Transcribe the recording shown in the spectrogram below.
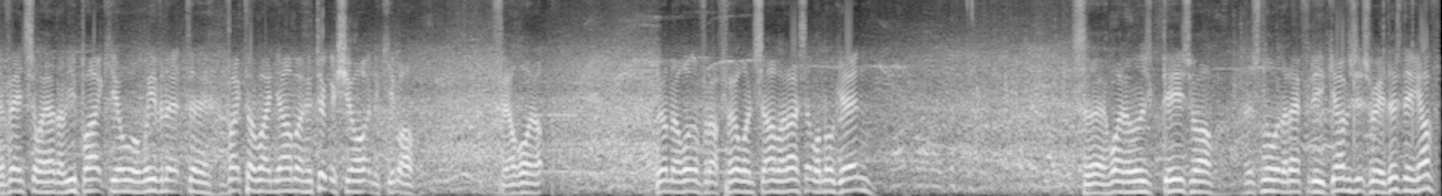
Eventually had a wee back heel and leaving it to Victor Wanyama who took the shot and the keeper fell on it. We're now looking for a foul on Samaras that we're not getting. Uh, one of those days where it's not what the referee gives, it's what he doesn't give.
